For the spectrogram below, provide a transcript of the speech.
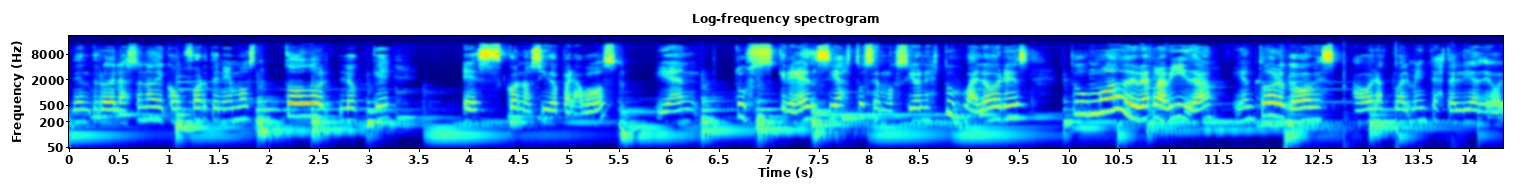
Dentro de la zona de confort tenemos todo lo que es conocido para vos, bien, tus creencias, tus emociones, tus valores, tu modo de ver la vida, bien, todo lo que vos ves ahora actualmente hasta el día de hoy.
